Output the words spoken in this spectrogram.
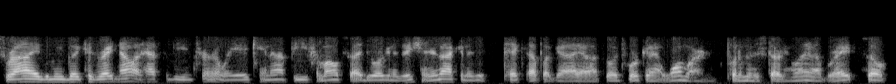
strides. I mean, because right now it has to be internally. It cannot be from outside the organization. You're not going to just pick up a guy off out that's working at Walmart and put him in the starting lineup, right? So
